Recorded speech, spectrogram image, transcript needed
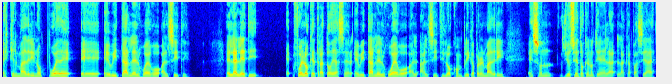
es que el Madrid no puede eh, evitarle el juego al City. El Atleti eh, fue lo que trató de hacer, evitarle el juego al, al City, lo complica, pero el Madrid, eso, yo siento que no tiene la, capacidad.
